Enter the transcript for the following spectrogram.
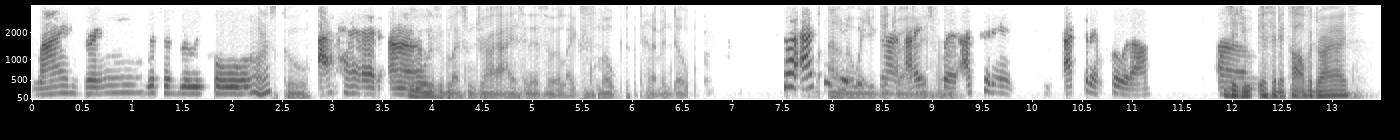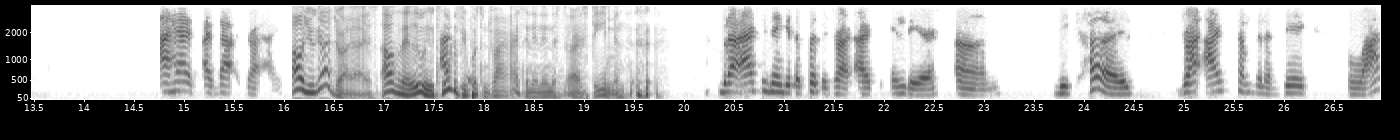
lime green, which was really cool. Oh, that's cool. I had Ooh, um, what if you put like some dry ice in it so it like smoked? That'd have been dope. So I actually I don't know where you get dry dry ice, ice from. but I couldn't, I couldn't pull it off. You said you Um, it said it called for dry ice. I had, I got dry ice, Oh, you got dry ice. I was like, it would be cool if you put some dry ice in it and then it started steaming. but I actually didn't get to put the dry ice in there um, because dry ice comes in a big block,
